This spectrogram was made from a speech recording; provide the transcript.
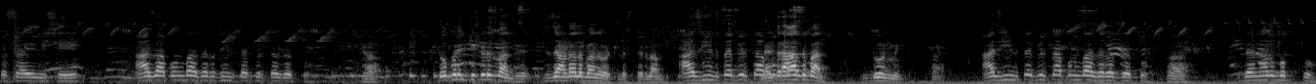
कसा आहे विषय? आज आपण बाजारात हिंडता फिरता जातो. हा. तोपर्यंत तिकडेच बांध झाडाला बांध वाटलंस तर लांब. आज हिंडता फिरता नाहीतर बाज- बांध दोन मिनिट. आज हिंडता फिरता आपण बाजारात जातो. हा. जनावर बघतो.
